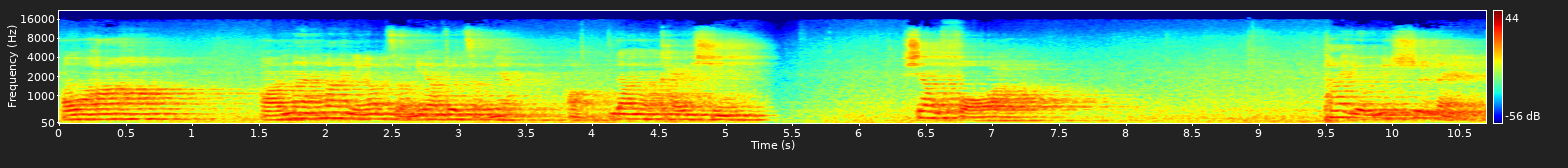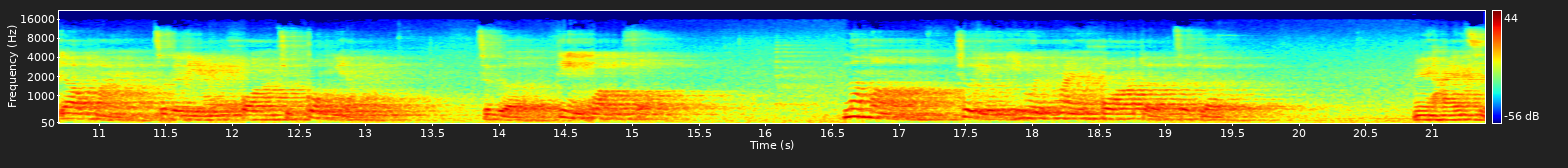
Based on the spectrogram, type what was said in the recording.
他说好好，啊，那那你要怎么样就怎么样，啊，让他开心。像佛啊，他有一次呢要买这个莲花去供养这个定光佛。那么就有一位卖花的这个女孩子，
